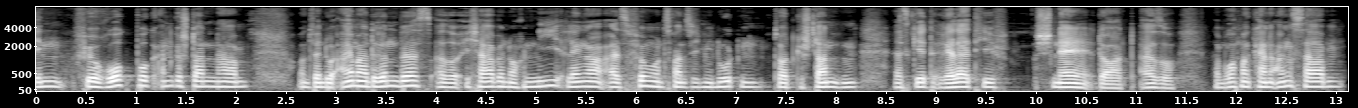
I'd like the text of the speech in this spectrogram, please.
in für Rockburg angestanden haben. Und wenn du einmal drin bist, also ich habe noch nie länger als 25 Minuten dort gestanden. Es geht relativ schnell dort. Also dann braucht man keine Angst haben,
